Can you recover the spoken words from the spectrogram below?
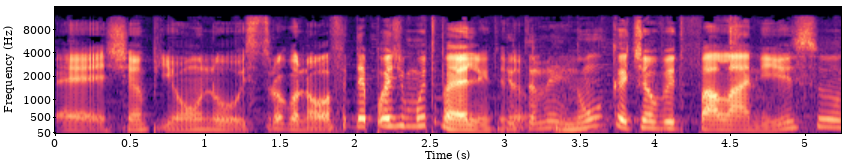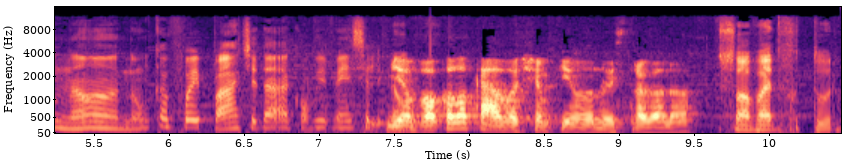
é, champignon no estrogonofe depois de muito velho, entendeu? também. Nunca tinha ouvido falar nisso, não, nunca foi parte da convivência ali. Minha Não. avó colocava champignon no estrogonofe. Sua avó é do futuro.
